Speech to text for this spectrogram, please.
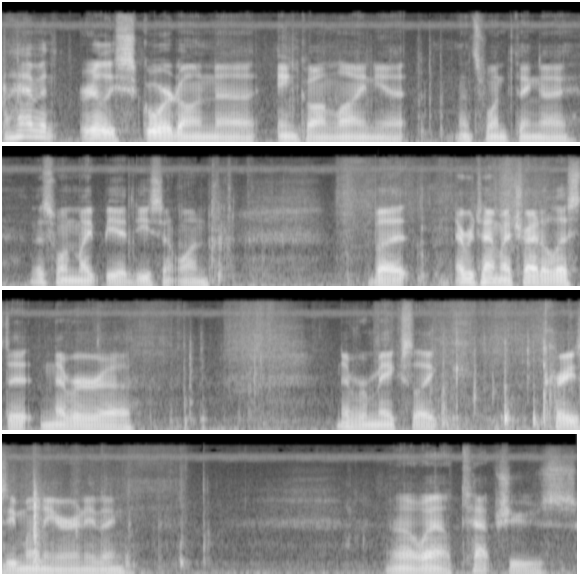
I haven't really scored on uh, ink online yet. That's one thing I. This one might be a decent one, but every time I try to list it, never, uh, never makes like crazy money or anything. Oh wow, tap shoes.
